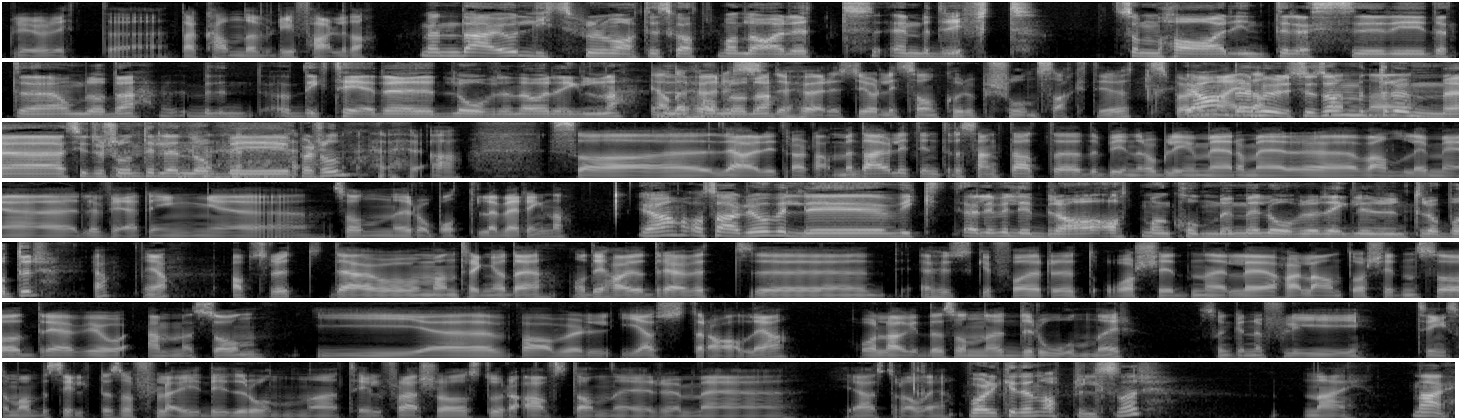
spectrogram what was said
blir det litt eh, Da kan det bli farlig, da. Men det er jo litt problematisk at man lar et, en bedrift som har interesser i dette området, diktere lovene og reglene. Ja, det høres, det høres jo litt sånn korrupsjonsaktig ut, spør ja, du meg. det da. høres ut som Men, eh, drømmesituasjonen til en lobbyperson. ja, så det er litt rart, da. Men det er jo litt interessant da, at det begynner å bli mer og mer eh, vanlig med levering, eh, sånn robotlevering, da. Ja, og så er det jo veldig, viktig, eller veldig bra at man kommer med lover og regler rundt roboter. Ja, ja absolutt. Det er jo, man trenger jo det. Og de har jo drevet eh, Jeg husker for et år siden, eller halvannet år siden, så drev jo Amazon i eh, var vel i Australia og lagde sånne droner som kunne fly ting som man bestilte. Så fløy de dronene til, for det er så store avstander med, i Australia. Var det ikke den aprilsnarr? Nei. Nei.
